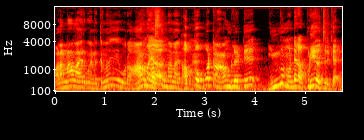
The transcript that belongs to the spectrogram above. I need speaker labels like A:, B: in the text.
A: பல நாள் ஆயிருக்கும். எனக்கு தெரிஞ்சு ஒரு மேல
B: அப்போ போட்ட ஆம்லெட்டு இன்னும் மண்டையில அப்படியே வச்சிருக்கேன்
